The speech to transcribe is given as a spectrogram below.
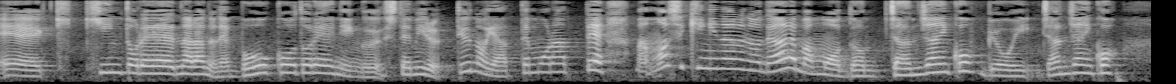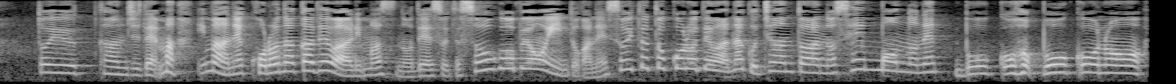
えー筋トレならぬね、膀胱トレーニングしてみるっていうのをやってもらって、まあ、もし気になるのであればもうどん、じゃんじゃん行こう、病院、じゃんじゃん行こう。という感じで、まあ、今はね、コロナ禍ではありますので、そういった総合病院とかね、そういったところではなく、ちゃんとあの、専門のね、膀胱、膀胱の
